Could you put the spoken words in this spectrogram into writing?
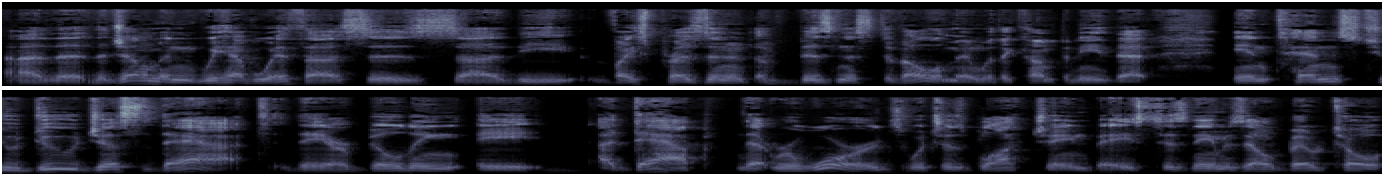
uh, the, the gentleman we have with us is uh, the vice president of business development with a company that intends to do just that. They are building a a dApp that rewards, which is blockchain based. His name is Alberto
